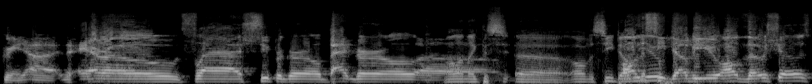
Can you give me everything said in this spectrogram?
Green, uh, the Arrow, Flash, Supergirl, Batgirl, uh, all on like the C- uh, all on the CW. all the CW, all those shows,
